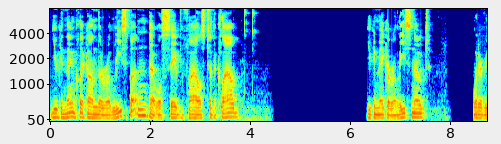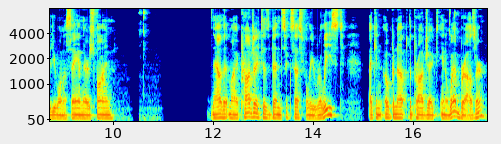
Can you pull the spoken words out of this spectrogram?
You can then click on the release button that will save the files to the cloud. You can make a release note. Whatever you want to say in there is fine. Now that my project has been successfully released, I can open up the project in a web browser.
